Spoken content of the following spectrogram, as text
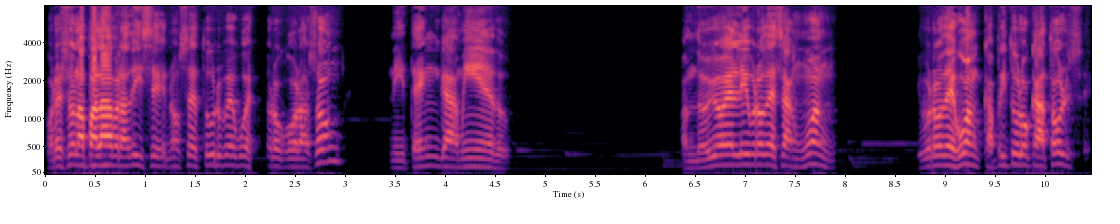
Por eso la palabra dice, no se turbe vuestro corazón ni tenga miedo. Cuando yo el libro de San Juan, libro de Juan, capítulo 14,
